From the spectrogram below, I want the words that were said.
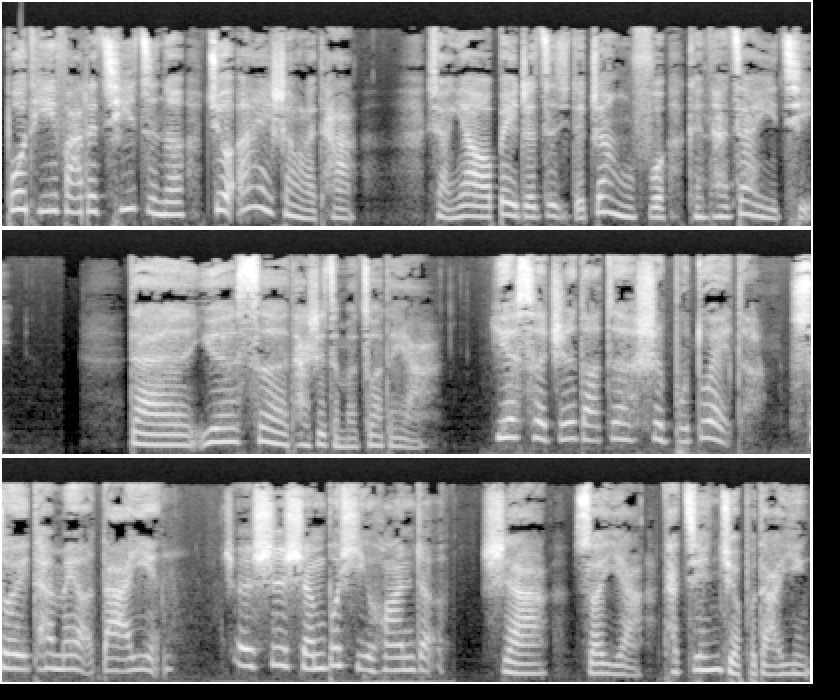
波提乏的妻子呢就爱上了他，想要背着自己的丈夫跟他在一起。但约瑟他是怎么做的呀？约瑟知道这是不对的，所以他没有答应。这是神不喜欢的。是啊，所以啊，他坚决不答应。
